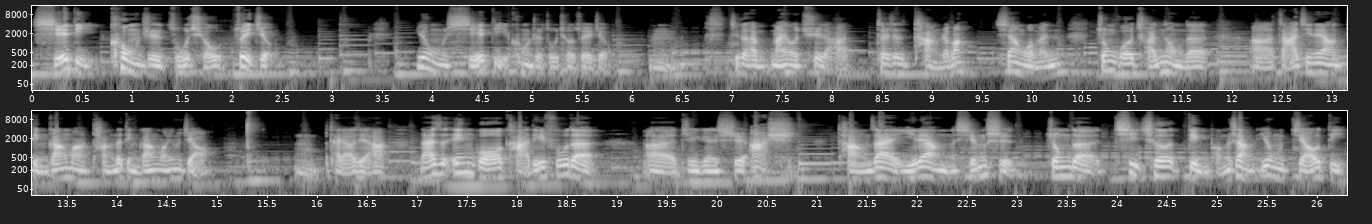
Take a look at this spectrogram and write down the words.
鞋底控制足球醉酒，用鞋底控制足球醉酒，嗯，这个还蛮有趣的哈。这是躺着吗？像我们中国传统的啊杂技那样顶缸吗？躺着顶缸吗？用脚？嗯，不太了解哈。来自英国卡迪夫的呃，这个是 Ash，躺在一辆行驶。中的汽车顶棚上用脚底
